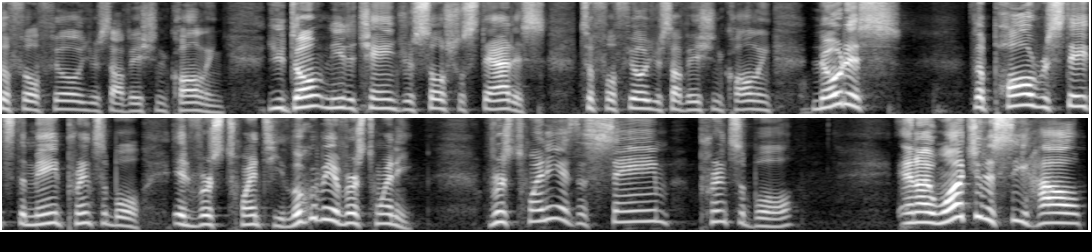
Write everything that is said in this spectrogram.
to fulfill your salvation calling. You don't need to change your social status to fulfill your salvation calling. Notice that Paul restates the main principle in verse 20. Look with me at verse 20. Verse 20 is the same principle and I want you to see how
